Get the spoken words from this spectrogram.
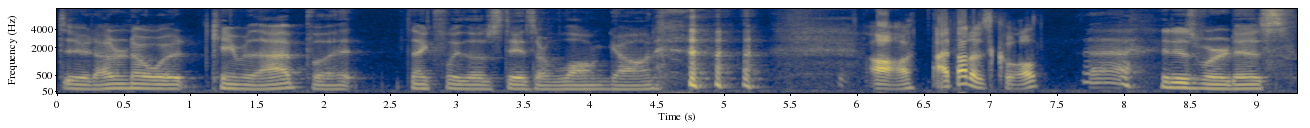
Dude, I don't know what came of that, but thankfully those days are long gone. Aw, I thought it was cool. Eh, it is what it is.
